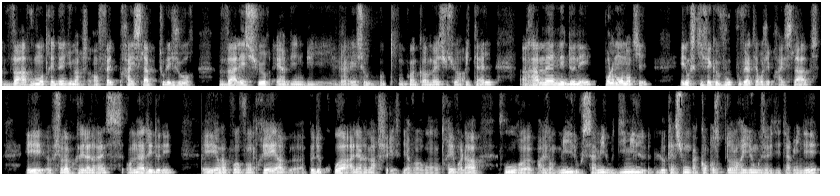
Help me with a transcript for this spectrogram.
va vous montrer les données du marché. En fait, Price Labs tous les jours va aller sur Airbnb, va aller sur Booking.com, va aller sur Retail, ramène les données pour le monde entier. Et donc, ce qui fait que vous pouvez interroger Price Labs et euh, sur n'importe quelle adresse, on a les données et on va pouvoir vous montrer un, peu de quoi a l'air le marché. C'est-à-dire, on va vous montrer, voilà, pour euh, par exemple 1000 ou 5000 ou 10 000 locations de vacances dans le rayon que vous avez déterminé,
